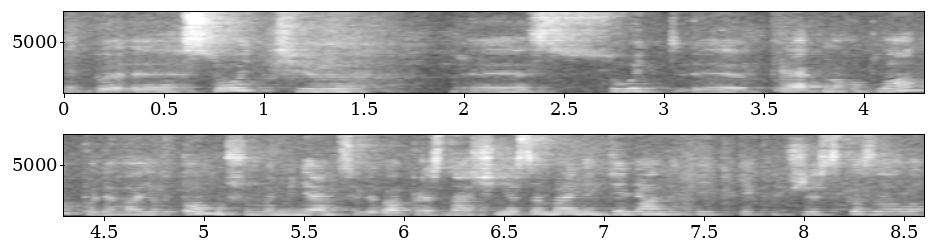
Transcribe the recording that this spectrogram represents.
Якби е, суть е, Е, Суть е, проектного плану полягає в тому, що ми міняємо цільове призначення земельних ділянок, як я вже сказала,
